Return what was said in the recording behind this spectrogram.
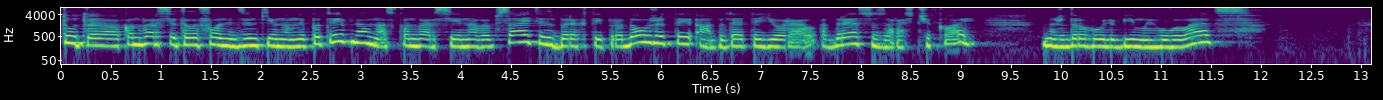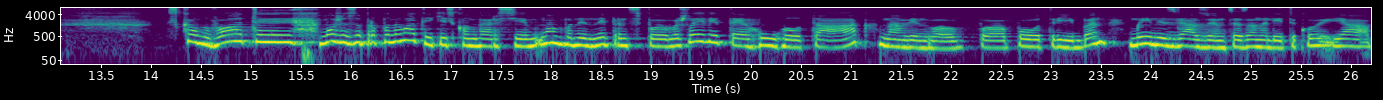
Тут е, конверсія телефонних дзвінків нам не потрібна. У нас конверсії на вебсайті, зберегти, продовжити. А, додайте URL адресу. Зараз чекай. Наш дорогой любимий Google Ads. Сканувати, може запропонувати якісь конверсії. Нам вони не принципово важливі. Те Google так, нам він потрібен. Ми не зв'язуємо це з аналітикою. Я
